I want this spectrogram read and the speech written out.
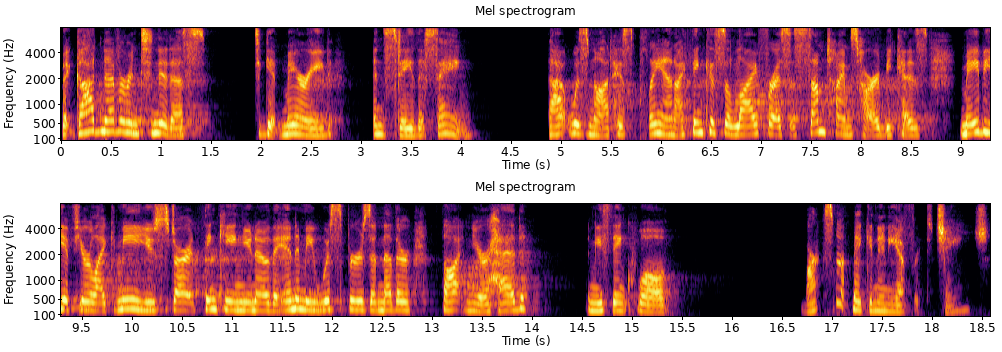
but God never intended us to get married and stay the same. That was not his plan. I think it's a lie for us is sometimes hard because maybe if you're like me, you start thinking, you know, the enemy whispers another thought in your head, and you think, well, Mark's not making any effort to change,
